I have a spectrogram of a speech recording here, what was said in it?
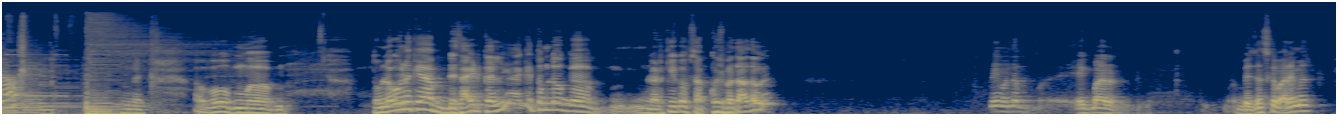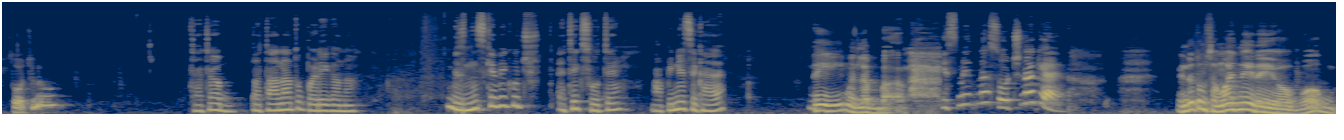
नहीं। वो तुम लोगों ने क्या डिसाइड कर लिया कि तुम लोग लड़की को सब कुछ बता दोगे? नहीं मतलब एक बार बिज़नेस के बारे में सोच लो। चाचा बताना तो पड़ेगा ना। बिज़नेस के भी कुछ एथिक्स होते हैं। आप ही ने सिखाया। नहीं मतलब इसमें इतना सोचना क्या है? इंदु तुम समझ नहीं रही हो। वो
